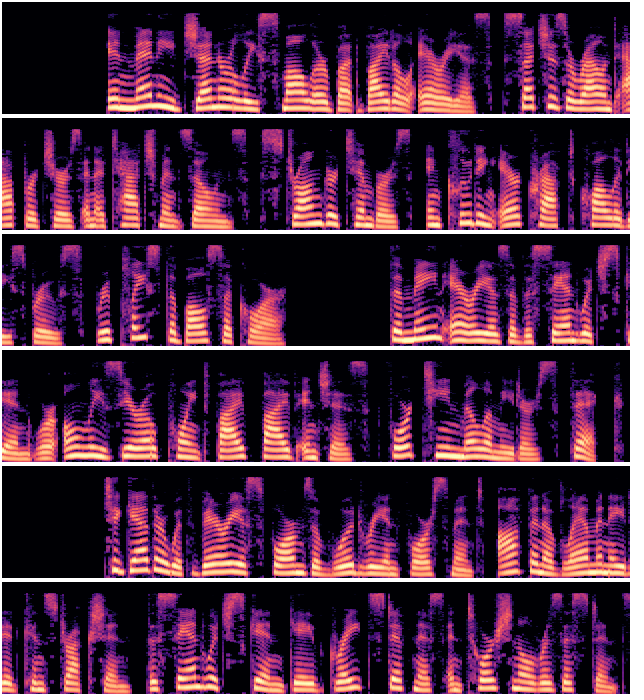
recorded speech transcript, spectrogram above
In many generally smaller but vital areas, such as around apertures and attachment zones, stronger timbers, including aircraft-quality spruce, replaced the balsa core. The main areas of the sandwich skin were only 0.55 inches 14 millimeters thick. Together with various forms of wood reinforcement, often of laminated construction, the sandwich skin gave great stiffness and torsional resistance.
